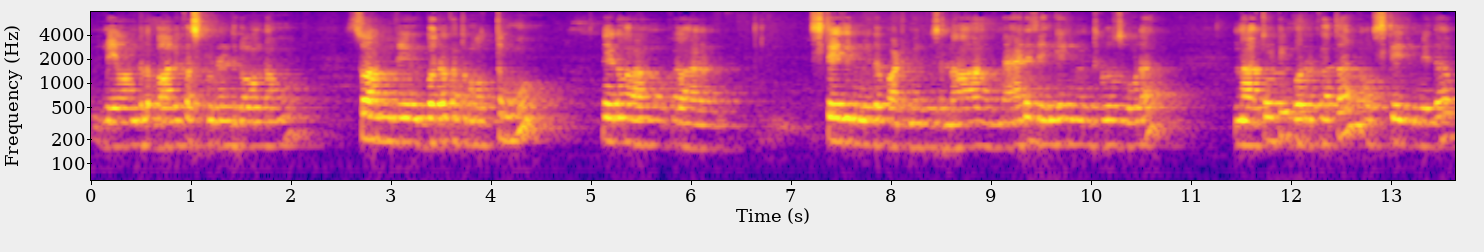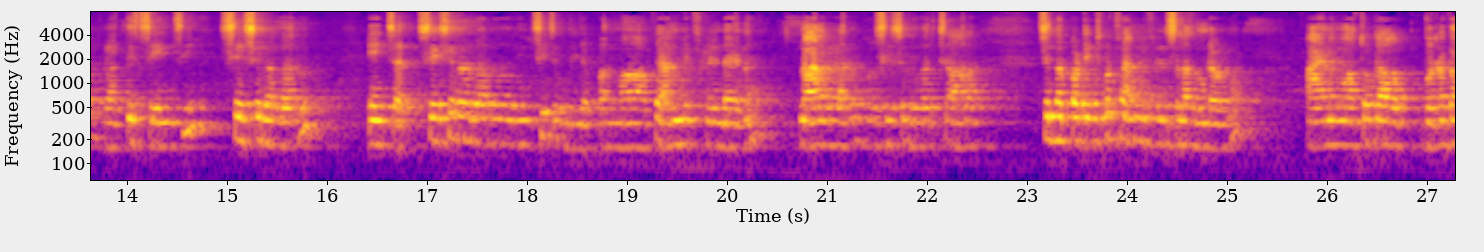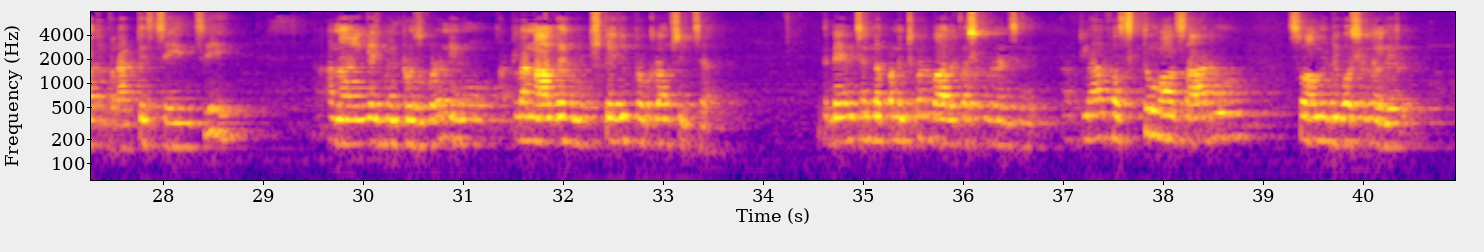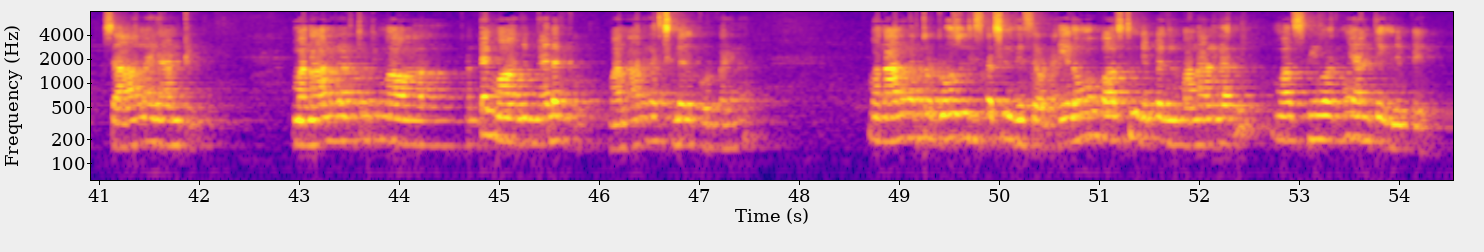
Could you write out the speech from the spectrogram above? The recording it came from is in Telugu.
మేము అందులో బాల స్టూడెంట్గా ఉన్నాము. సో ఆమె బుర్రకథ మొత్తము. నేను ఒక స్టేజ్ మీద పాట మీద కూర్చొని నా మ్యారేజ్ ఎంగేజ్మెంట్ రోజు కూడా నాతోటి బుర్రకథ స్టేజ్ మీద ప్రాక్టీస్ చేయించి శేషరావు గారు వేయించారు శేషరావు గారు గురించి చెప్తే చెప్పాలి. మా ఫ్యామిలీ ఫ్రెండ్ ఆయన నాన్నగారు శేషరావు గారు చాలా చిన్నప్పటి నుంచి కూడా ఫ్యామిలీ ఫ్రెండ్స్ లాగా ఉండేవాడు ఆయన మాతో ఆ బుర్రకథ ప్రాక్టీస్ చేయించి నా ఎంగేజ్మెంట్ రోజు కూడా నేను అట్లా నాలుగైదు స్టేజ్ ప్రోగ్రామ్స్ ఇచ్చాను. ఇంకా నేను చిన్నప్పటి నుంచి కూడా బాలిక స్టూడెంట్స్ని అట్లా ఫస్ట్ మా సారు స్వామి డివోషన్లో లేరు. చాలా యాంటీ. మా నాన్నగారితో మా అంటే మాది మేనర్ మా నాన్నగారు చిల్లెల కొడుకు ఆయన. మా నాన్నగారితో రోజు డిస్కషన్ చేసేవాడు. ఏదేమో పాజిటివ్ చెప్పేది మా నాన్నగారు మా శ్రీవారము యాంటీ చెప్పేది.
